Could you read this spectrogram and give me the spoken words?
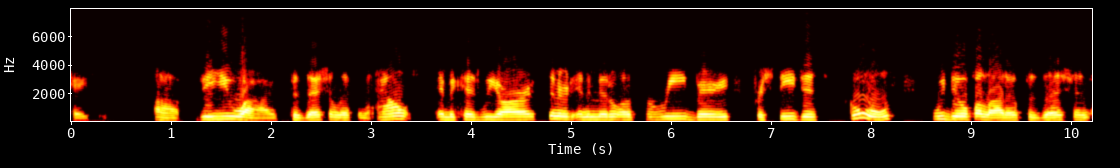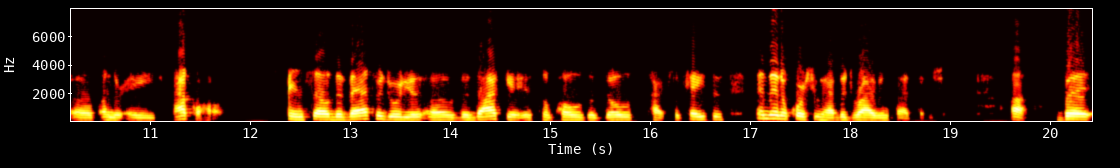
cases, uh, DUIs, possession less than an ounce. And because we are centered in the middle of three very prestigious schools, we deal with a lot of possession of underage alcohol. And so the vast majority of the docket is composed of those types of cases. And then, of course, you have the driving citation. Uh, but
